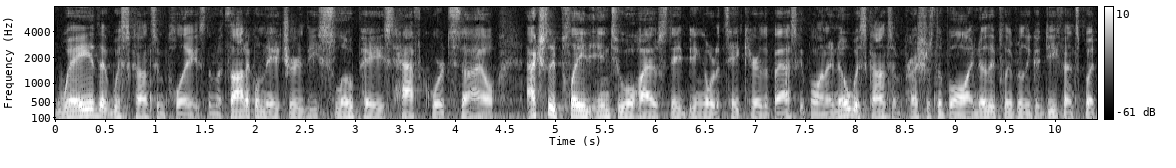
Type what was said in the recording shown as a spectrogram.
way that Wisconsin plays, the methodical nature, the slow paced, half court style, actually played into Ohio State being able to take care of the basketball. And I know Wisconsin pressures the ball, I know they play really good defense, but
